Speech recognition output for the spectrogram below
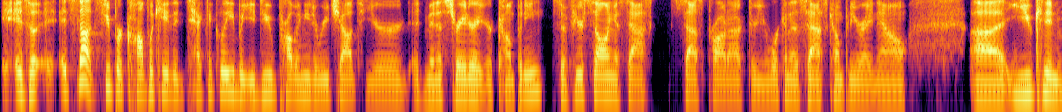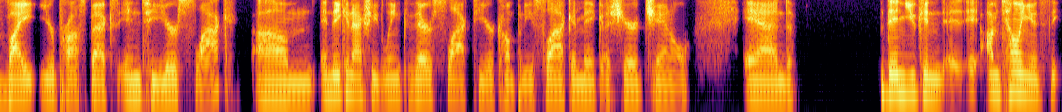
it's a it's not super complicated technically, but you do probably need to reach out to your administrator at your company. So if you're selling a SaaS SaaS product or you're working at a SaaS company right now, uh, you can invite your prospects into your Slack, um, and they can actually link their Slack to your company's Slack and make a shared channel. And then you can, I'm telling you, it's the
